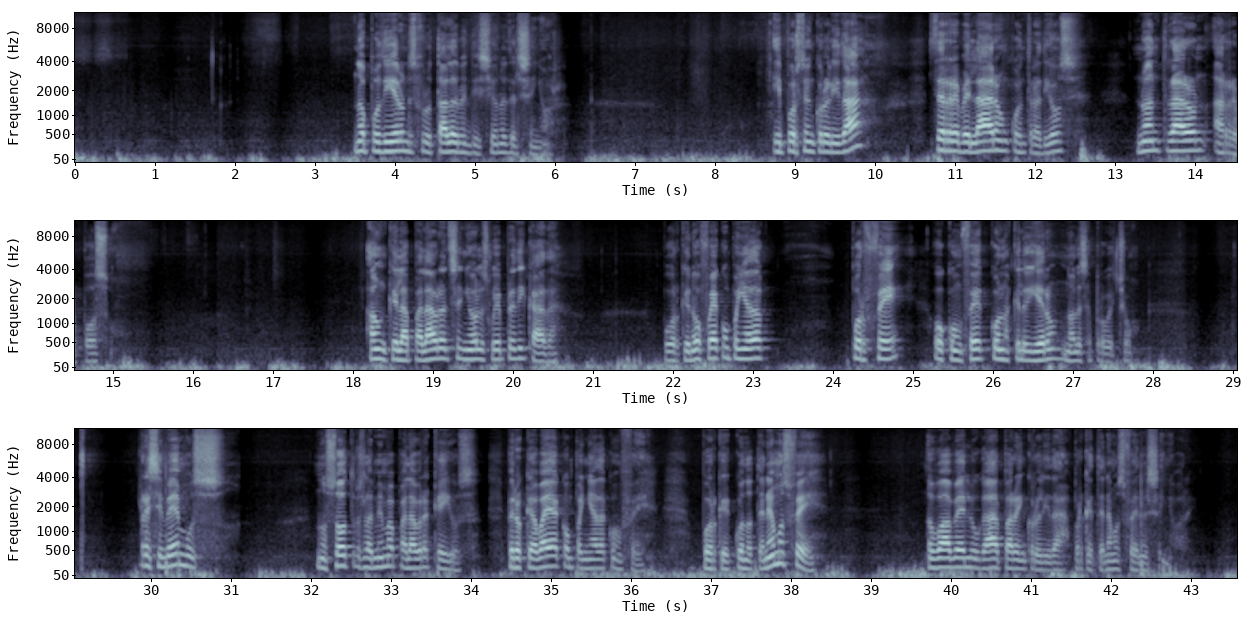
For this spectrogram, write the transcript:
no pudieron disfrutar las bendiciones del Señor. Y por su incredulidad se rebelaron contra Dios, no entraron a reposo. Aunque la palabra del Señor les fue predicada, porque no fue acompañada por fe o con fe con la que lo oyeron, no les aprovechó. Recibemos nosotros la misma palabra que ellos, pero que vaya acompañada con fe, porque cuando tenemos fe, no va a haber lugar para incredulidad, porque tenemos fe en el Señor.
